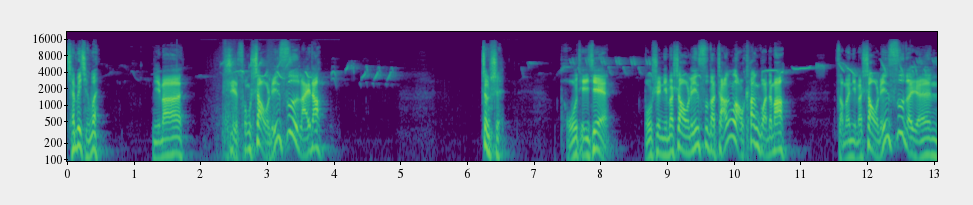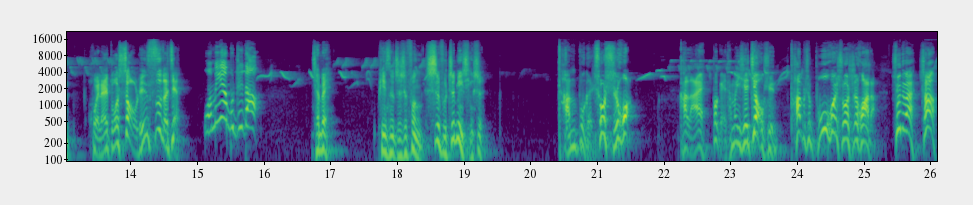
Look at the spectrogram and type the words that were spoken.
前辈，请问，你们是从少林寺来的？正是。菩提剑不是你们少林寺的长老看管的吗？怎么你们少林寺的人会来夺少林寺的剑？我们也不知道。前辈，贫僧只是奉师傅之命行事。他们不肯说实话，看来不给他们一些教训，他们是不会说实话的。兄弟们，上！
